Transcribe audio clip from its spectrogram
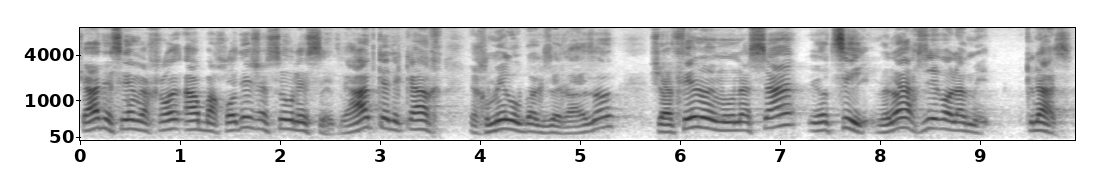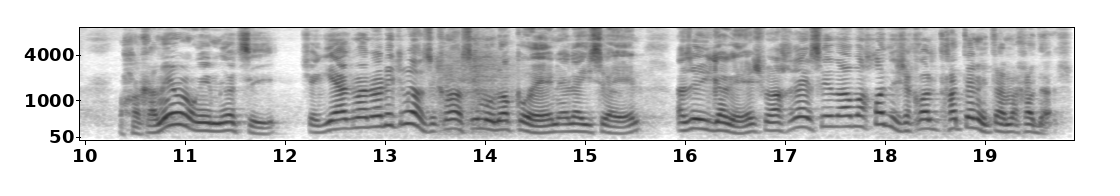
שעד 24 חודש אסור לשאת. ועד כדי כך החמירו בגזרה הזאת, שאפילו אם הוא נסע, יוציא, ולא יחזיר עולמית, קנס. החכמים אומרים יוציא, שהגיע הזמן לא לקנוס, לקנוס אם הוא לא כהן, אלא ישראל, אז הוא יגרש, ואחרי 24 חודש יכול להתחתן איתה מחדש.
